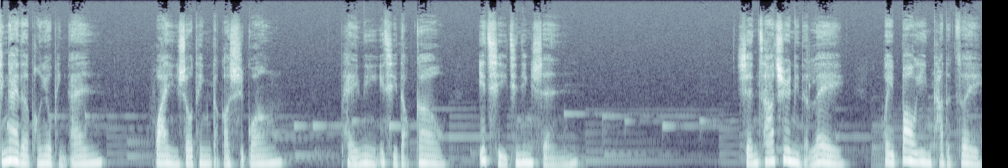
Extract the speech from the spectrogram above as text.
亲爱的朋友，平安！欢迎收听祷告时光，陪你一起祷告，一起亲近神。神擦去你的泪，会报应他的罪。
